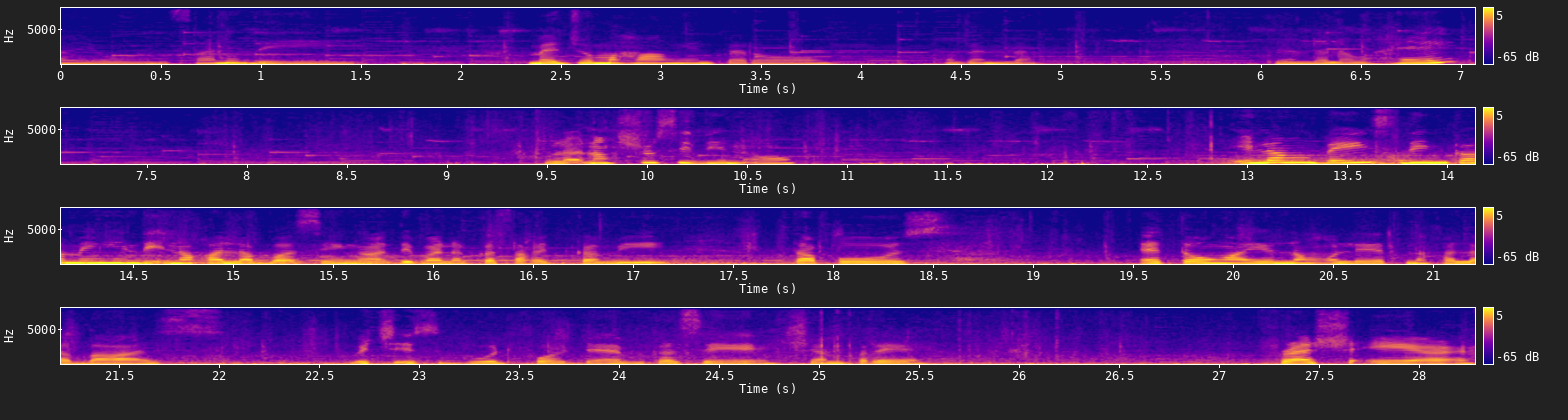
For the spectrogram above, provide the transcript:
ngayon. Sunny day. Medyo mahangin pero maganda. Ito yung dalawa. Hey! Wala nang shoes si din oh. Ilang days din kaming hindi nakalabas eh nga, ba nagkasakit kami. Tapos eto ngayon lang ulit nakalabas which is good for them kasi syempre fresh air.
